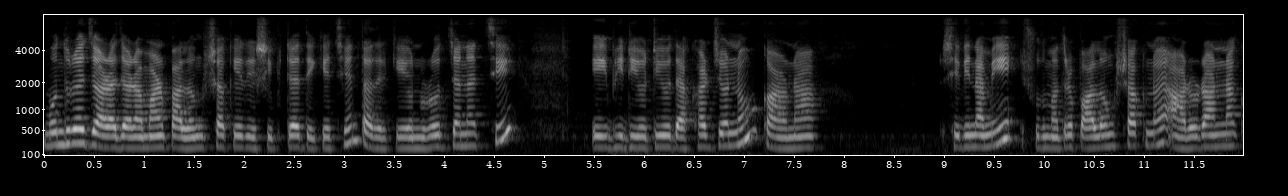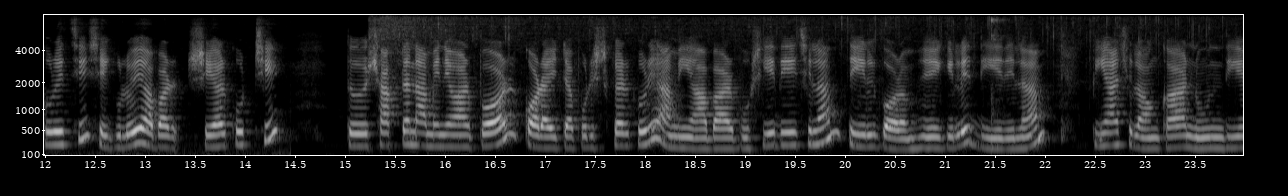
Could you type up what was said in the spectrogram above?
বন্ধুরা, যারা যারা আমার পালং শাকের রেসিপিটা দেখেছেন, তাদেরকে অনুরোধ জানাচ্ছি এই ভিডিওটিও দেখার জন্য। কারণ সেদিন আমি শুধুমাত্র পালং শাক নয়, আরও রান্না করেছি, সেগুলোই আবার শেয়ার করছি। তো শাকটা নামিয়ে নেওয়ার পর কড়াইটা পরিষ্কার করে আমি আবার বসিয়ে দিয়েছিলাম। তেল গরম হয়ে গেলে দিয়ে দিলাম পেঁয়াজ, লঙ্কা, নুন দিয়ে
